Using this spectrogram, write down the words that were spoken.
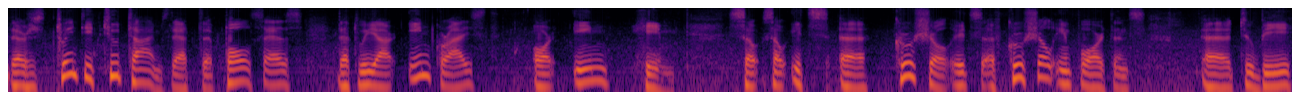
there's 22 times that uh, Paul says that we are in Christ or in Him. So, so it's uh, crucial, it's of crucial importance uh, to be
